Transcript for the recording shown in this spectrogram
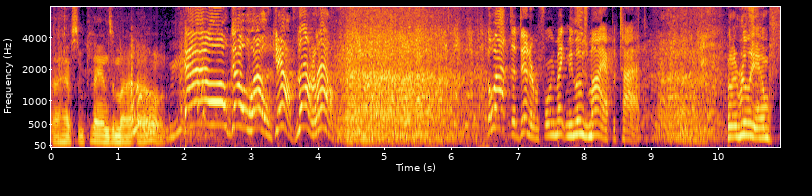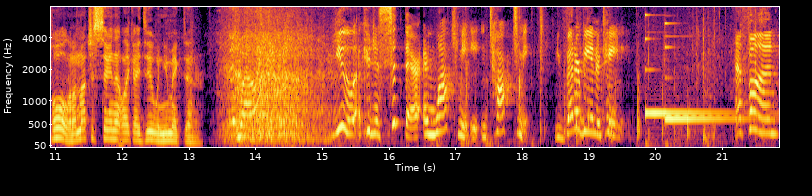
I have some plans of my own. Oh, go, oh, yeah, loud, loud. go out to dinner before you make me lose my appetite. But I really am full, and I'm not just saying that like I do when you make dinner. Well, you can just sit there and watch me eat and talk to me. You better be entertaining. Have fun.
